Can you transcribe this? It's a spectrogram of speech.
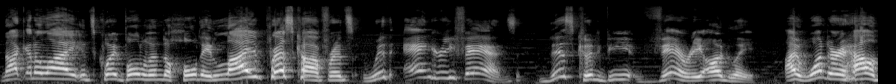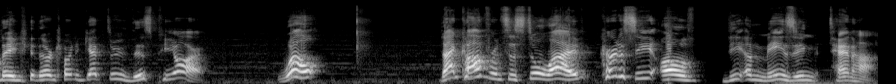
Not gonna lie, it's quite bold of them to hold a live press conference with angry fans. This could be very ugly. I wonder how they, they're going to get through this PR. Well, that conference is still live, courtesy of the amazing Tenha.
